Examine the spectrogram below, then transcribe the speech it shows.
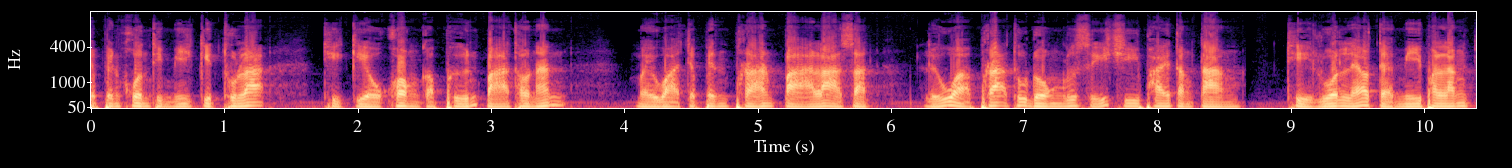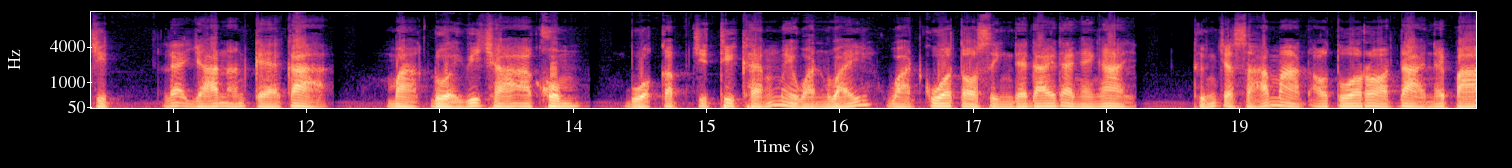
จะเป็นคนที่มีกิจธุระ ที่เกี่ยวข้องกับผืนป่าเท่านั้น ไม่ว่าจะเป็นพรานป่าล่าสัตว์ หรือว่าพระธุดงค์หรือสีชีภัยต่างๆ ที่ล้วนแล้วแต่มีพลังจิต และยานอันแก่กล้า มากด้วยวิชาอาคม บวกกับจิตที่แข็งไม่หวั่นไหวหวาดกลัวต่อสิ่งใดๆได้ง่าย ๆ ถึงจะสามารถเอาตัวรอดได้ในป่า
